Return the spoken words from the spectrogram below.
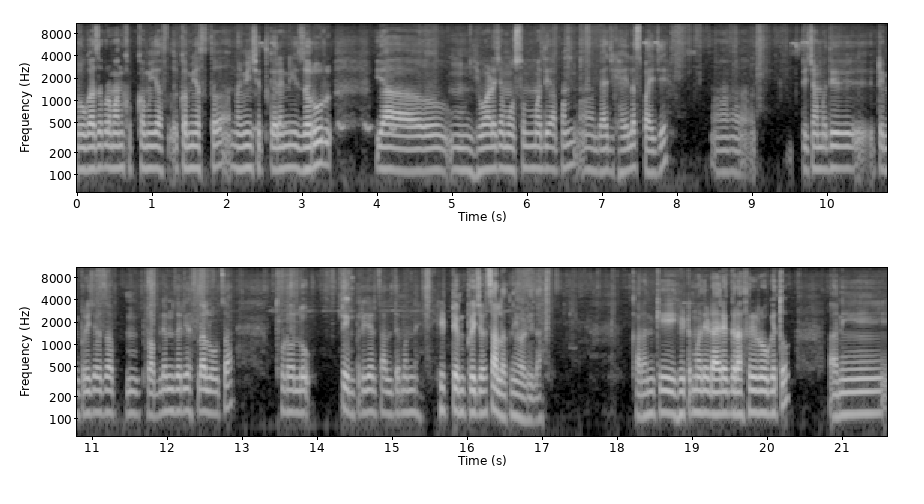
रोगाचं प्रमाण खूप कमी जास्त कमी असतं. नवीन शेतकऱ्यांनी जरूर या हिवाळ्याच्या मोसममध्ये आपण बॅच घ्यायलाच पाहिजे. त्याच्यामध्ये टेम्परेचरचा प्रॉब्लेम जरी असला लोचा थोडं लो टेम्परेचर चालते पण हीट टेम्परेचर चालत नाही अडीला कारण की हीटमध्ये डायरेक्ट ग्रासरी रोग येतो. आणि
